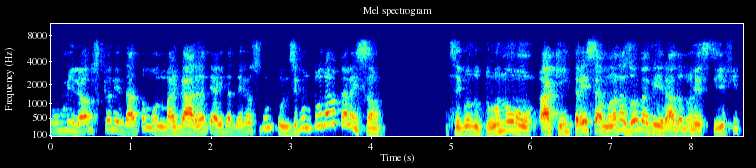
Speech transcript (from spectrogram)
o melhor dos candidatos do mundo, mas garante a ida dele ao segundo turno. segundo turno é outra eleição. segundo turno, aqui em três semanas, houve a virada no Recife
